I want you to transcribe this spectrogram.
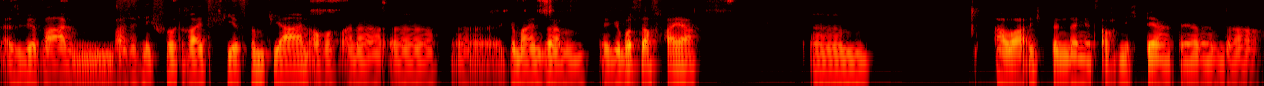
also wir waren, weiß ich nicht, vor drei, vier, fünf Jahren auch auf einer äh, äh, gemeinsamen Geburtstagsfeier. Ähm, aber ich bin dann jetzt auch nicht der, der dann da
